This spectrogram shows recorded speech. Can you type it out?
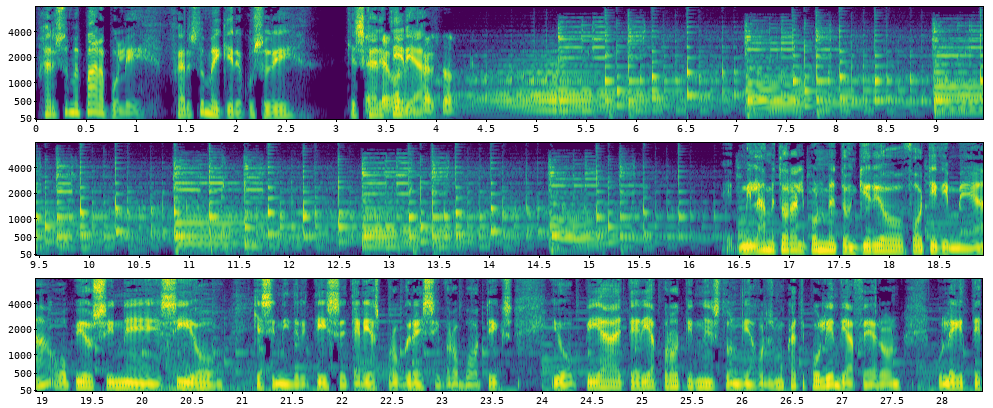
Ευχαριστούμε πάρα πολύ. Ευχαριστούμε κύριε Κουσουρί και συγχαρητήρια. Ε, ευχαριστώ. Μιλάμε τώρα λοιπόν με τον κύριο Φώτη Δημέα, ο οποίος είναι CEO και συνειδητής εταιρείας Progressive Robotics, η οποία εταιρεία πρότεινε στον διαγωνισμό κάτι πολύ ενδιαφέρον που λέγεται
